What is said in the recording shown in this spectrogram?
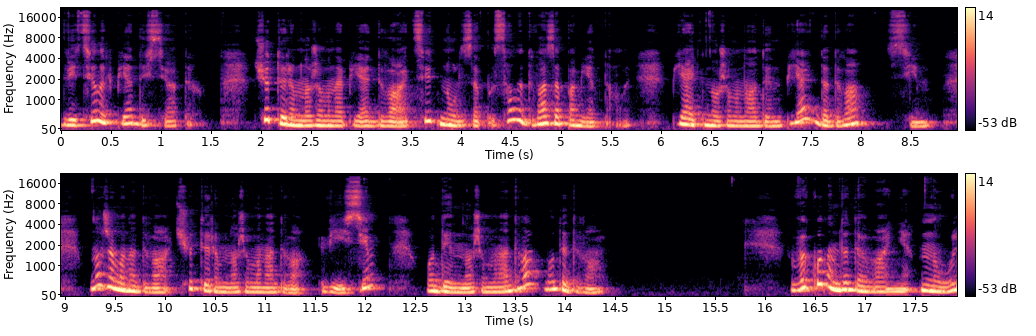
2,5. 4 множимо на 5 – 20, 0 записали, 2 запам'ятали. 5 множимо на 1 – 5, до 2 – 7. Множимо на 2, 4 множимо на 2 – 8, 1 множимо на 2 – буде 2. Виконуємо додавання 0,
